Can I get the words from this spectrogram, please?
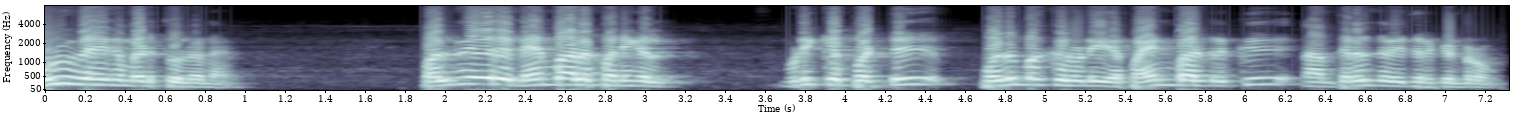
முழு வேகம் எடுத்துள்ளன. பல்வேறு மேம்பால பணிகள் முடிக்கப்பட்டு பொதுமக்களுடைய பயன்பாட்டிற்கு நாம் திறந்து வைத்திருக்கின்றோம்.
